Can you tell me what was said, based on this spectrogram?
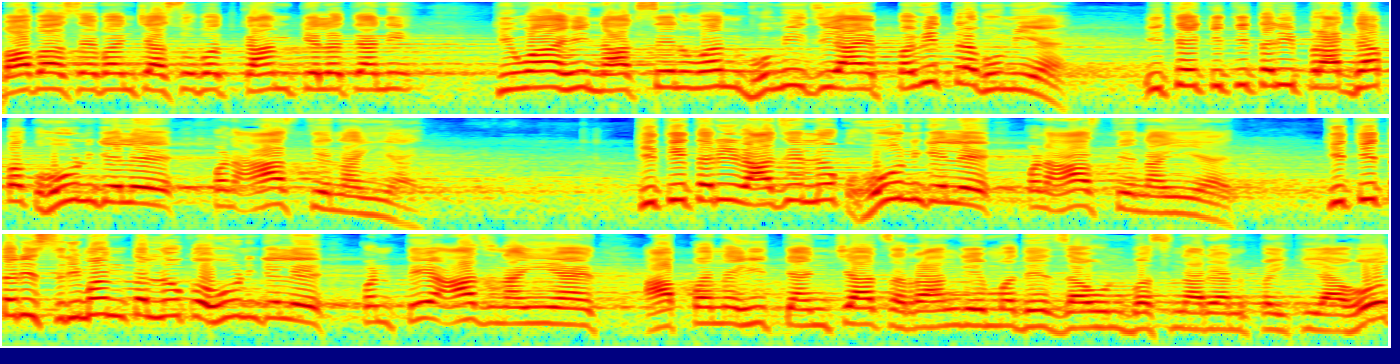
बाबासाहेबांच्या सोबत काम केलं त्यांनी. किंवा ही नागसेनवन भूमी जी आहे पवित्र भूमी आहे. इथे कितीतरी प्राध्यापक होऊन गेले पण आज ते नाही आहेत. कितीतरी राजे लोक होऊन गेले पण आज ते नाही आहेत. कितीतरी श्रीमंत लोक होऊन गेले पण ते आज नाही आहेत. आपणही त्यांच्याच रांगेमध्ये जाऊन बसणाऱ्यांपैकी आहोत.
